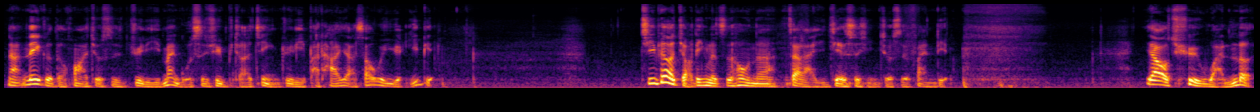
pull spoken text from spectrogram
那那个的话，就是距离曼谷市区比较近，距离帕塔亚稍微远一点。机票缴定了之后呢，再来一件事情就是饭店。要去玩乐，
